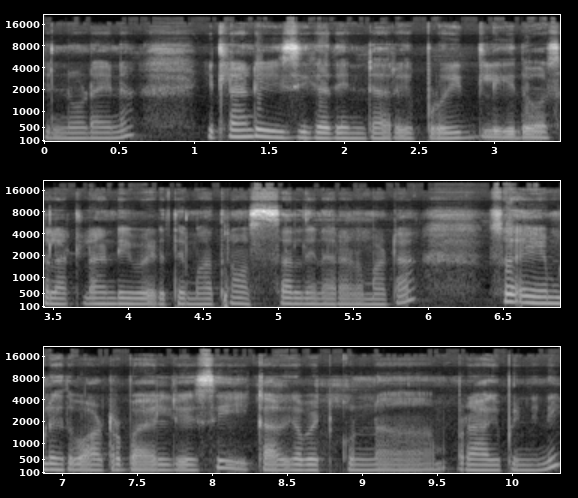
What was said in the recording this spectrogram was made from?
చిన్నోడైనా ఇట్లాంటివి ఈజీగా తింటారు. ఇప్పుడు ఇడ్లీ దోశలు అట్లాంటివి పెడితే మాత్రం అస్సలు తినారనమాట సో ఏం లేదు. వాటర్ బాయిల్ చేసి ఈ కరగబెట్టుకున్న రాగి పిండిని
